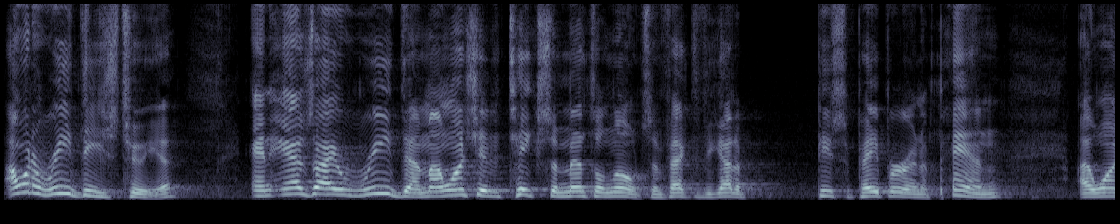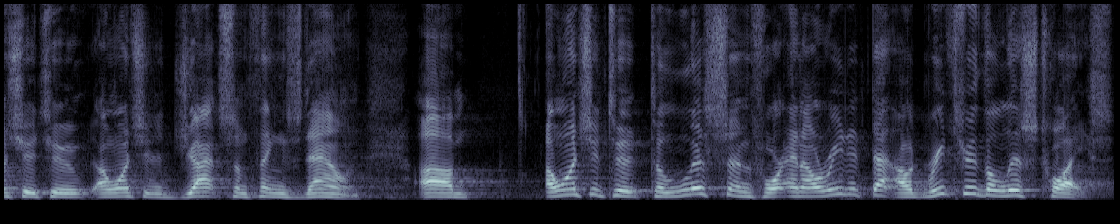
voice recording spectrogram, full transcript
I want to read these to you. And as I read them, I want you to take some mental notes. In fact, if you got a piece of paper and a pen, I want you to, I want you to jot some things down. Um, I want you to, to listen for, and I'll read it down, I'll read through the list twice.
